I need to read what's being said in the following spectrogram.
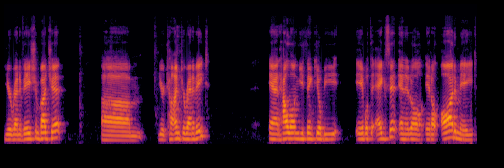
your renovation budget um, your time to renovate and how long you think you'll be able to exit and it'll it'll automate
